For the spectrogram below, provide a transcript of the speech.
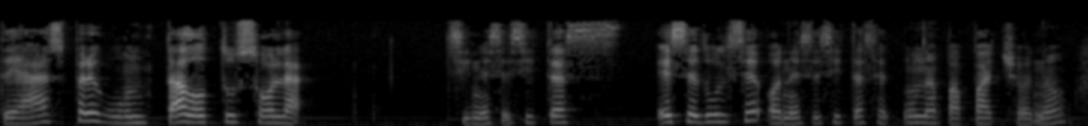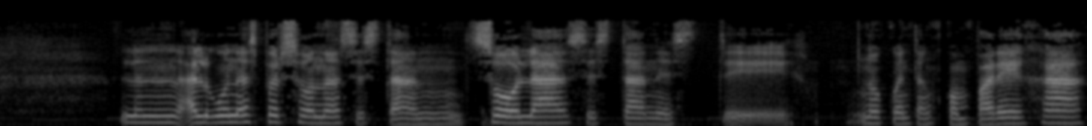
¿te has preguntado tú sola si necesitas ese dulce o necesitas un apapacho, ¿no? algunas personas están solas, están, este, no cuentan con pareja,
